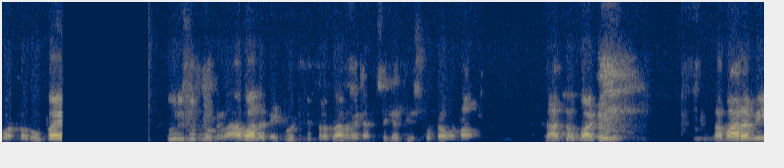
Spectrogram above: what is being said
కోట్ల రూపాయలు టూరిజంలోకి రావాలనేటువంటిది ప్రధానమైన అంశంగా తీసుకుంటా ఉన్నాం. దాంతో పాటు రమారమి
